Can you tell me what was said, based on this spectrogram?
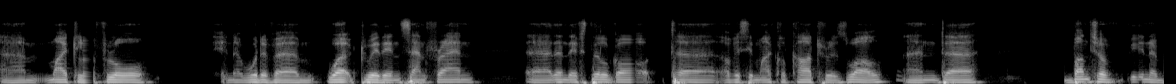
um, Michael LaFleur, you know, would have um, worked with in San Fran. Uh, then they've still got uh, obviously Michael Carter as well, and uh, bunch of you know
